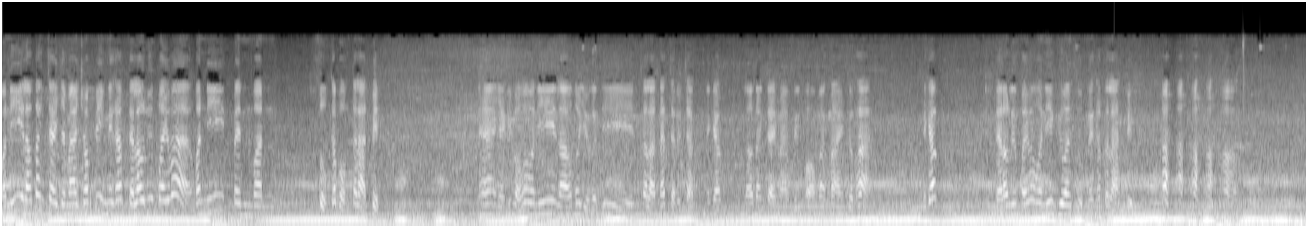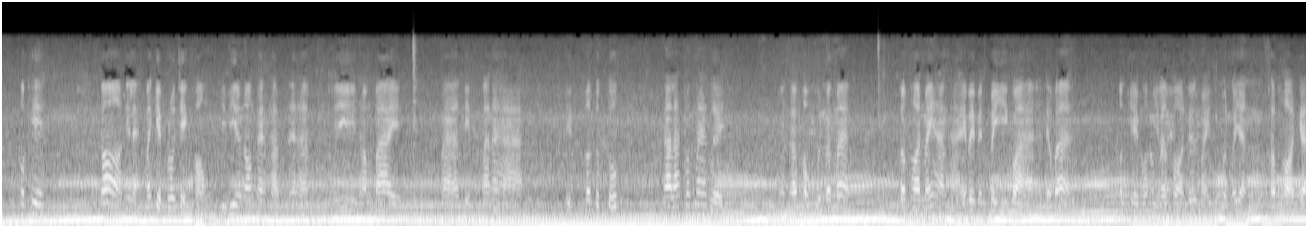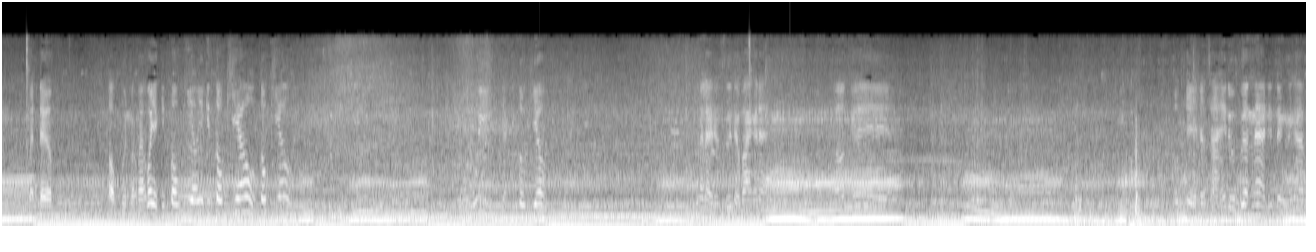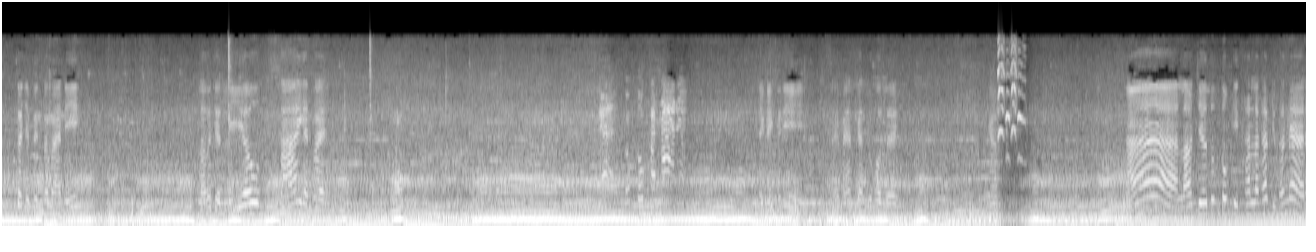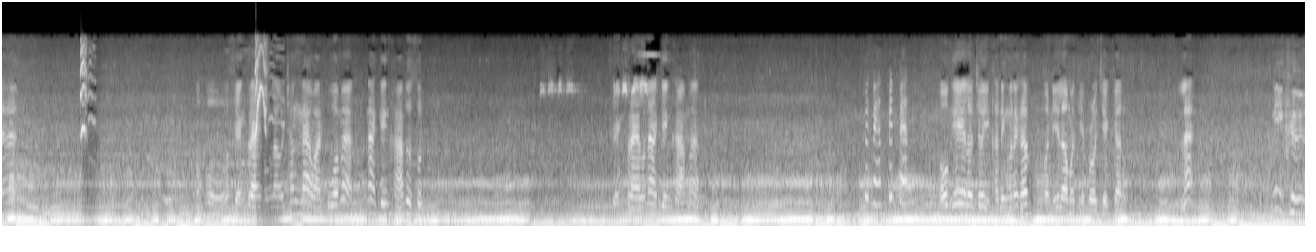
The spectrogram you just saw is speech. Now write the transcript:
วันนี้เราตั้งใจจะมาช้อปปิ้งนะครับ แต่เราลืมไปว่าวันนี้เป็นวันศุกร์ครับผมตลาดปิดนะฮะอย่างที่บอกว่าวันนี้เราก็อยู่กันที่ตลาดนัดจตุจักรนะครับ เราตั้งใจมาซื้อของมากมายเสื้อผ้านะครับ แต่เราลืมไปว่าวันนี้คือวันศุกร์นะครับ ตลาดปิดโอเค ก็นี่แหละมาเก็บโปรเจกต์ของพี่ๆน้องๆแฟนคลับนะครับ ที่ทำป้ายมาติดร้านอาหารติดรถตุ๊กๆ น่ารักมาก ๆ เลยนะครับขอบคุณมากๆละครไม่ห่างหายไปเป็นปีกว่า แต่ว่าโอเคพอมีละครเรื่องใหม่ทุกคนก็ยังซัพพอร์ตกันเหมือนเดิม ขอบคุณมากๆก็อยากกินโตเกียวอยากกินโตเกียวโตเกียวอุ้ยอยากกินโตเกียวไม่เป็นไรเดี๋ยวซื้อแถวบ้านก็ได้ โอเค โอเค เดี๋ยวฉายให้ดู เบื้องหน้านิดหนึ่งนะครับ ก็จะเป็นประมาณนี้ เราก็จะเลี้ยวซ้ายกันไปเนี่ยตุ๊กตุ๊กคันหน้าเนี่ย เด็กๆที่นี่ใส่แมสกันทุกคนเลยครับอ่าเราเจอตุ๊กๆอีกคันแล้วครับอยู่ข้างหน้านะฮะโอ้โห เสียงแตรของเราช่างหน้าหวาดกลัวมาก หน้าเกรงขามสุดๆ เสียงแตรเราหน้าเกรงขามมากปิดแปดปิดแปดโอเค เราเจออีกคันหนึ่งแล้วนะครับ วันนี้เรามาเก็บโปรเจกต์กัน และนี่คือ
